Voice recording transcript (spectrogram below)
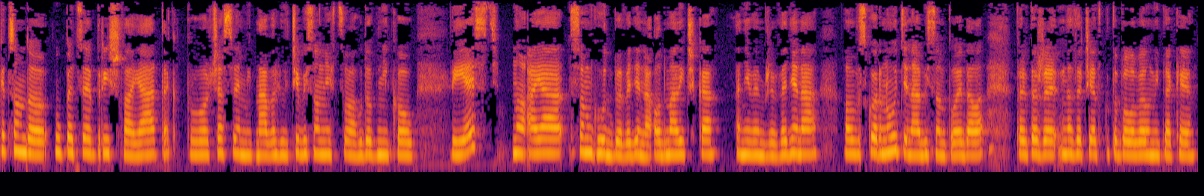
Keď som do UPC prišla ja, tak po čase mi navrhli, či by som nechcela hudobníkov viesť. No a ja som k hudbe vedená od malička a neviem, že vedená, alebo skôr nútená by som povedala, pretože na začiatku to bolo veľmi také,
